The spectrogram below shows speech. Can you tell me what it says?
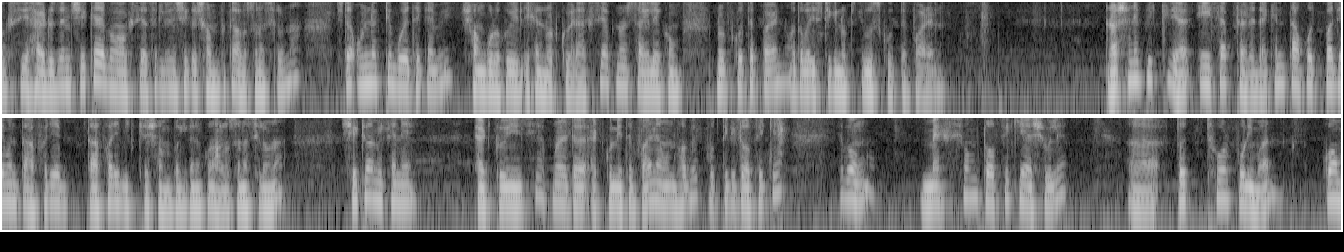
অক্সি হাইড্রোজেন শিখা এবং অক্সি অ্যাসিলিন শিখা সম্পর্কে আলোচনা ছিল না, সেটা অন্য একটি বই থেকে আমি সংগ্রহ করে এখানে নোট করে রাখছি। আপনারা চাইলে এরকম নোট করতে পারেন অথবা স্টিকি নোট ইউজ করতে পারেন। রাসায়নিক বিক্রিয়ার এই চ্যাপ্টারে দেখেন, তাপ উৎপাদী এবং তাফারি তাফারি বিক্রিয়া সম্পর্কে এখানে কোনো আলোচনা ছিল না। সেটাও আমি এখানে অ্যাড করে নিয়েছি। আপনারা এটা অ্যাড করে নিতে পারেন এমনভাবে প্রত্যেকটি টপিকে এবং ম্যাক্সিমাম টপিকে আসলে তথ্যর পরিমাণ কম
